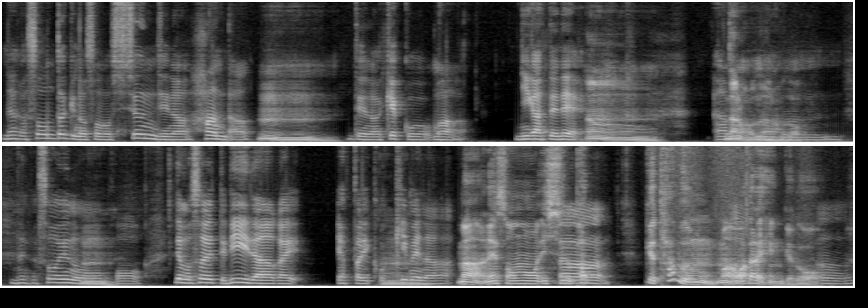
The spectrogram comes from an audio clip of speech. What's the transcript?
なんかその時のその瞬時な判断うんうん。っていうのは結構、まあ、苦手で、うんうん。あなるほどなるほどうんなんかそういうのをこう、でもそれってリーダーがやっぱりこう決めな、まあね、その一瞬パッ、けど多分、まあ分からへんけうど、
